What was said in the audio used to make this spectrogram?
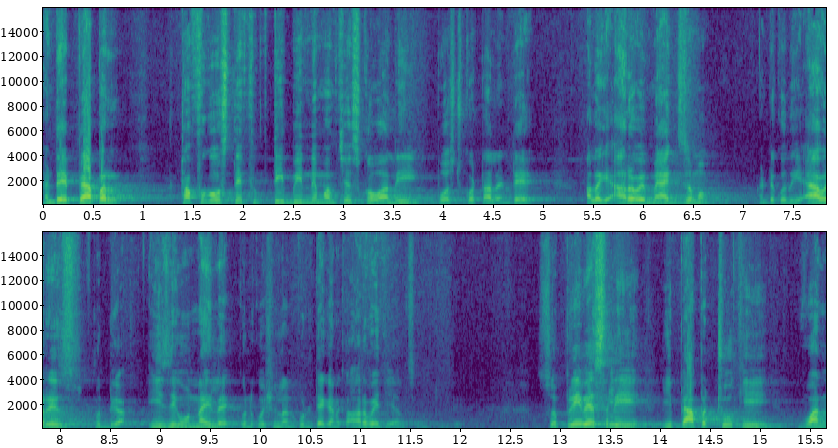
అంటే పేపర్ టఫ్గా వస్తే ఫిఫ్టీ మినిమం చేసుకోవాలి పోస్ట్ కొట్టాలంటే అలాగే అరవై మ్యాక్సిమం అంటే కొద్దిగా యావరేజ్ కొద్దిగా ఈజీగా ఉన్నాయి లే కొన్ని క్వశ్చన్లు అనుకుంటే కనుక అరవై చేయాల్సి ఉంటుంది. సో ప్రీవియస్లీ ఈ పేపర్ టూకి వన్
